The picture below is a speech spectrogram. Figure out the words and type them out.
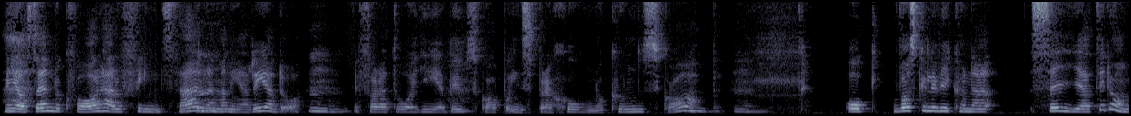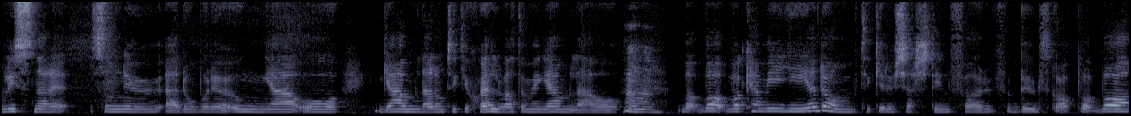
Men jag står ändå kvar här och finns här när man är redo. Mm. För att då ge budskap och inspiration och kunskap. Mm. Och vad skulle vi kunna säga till de lyssnare som nu är då både unga och gamla, de tycker själva att de är gamla. Och Mm. vad, vad, vad kan vi ge dem, tycker du Kerstin, för, för budskap? Vad, vad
